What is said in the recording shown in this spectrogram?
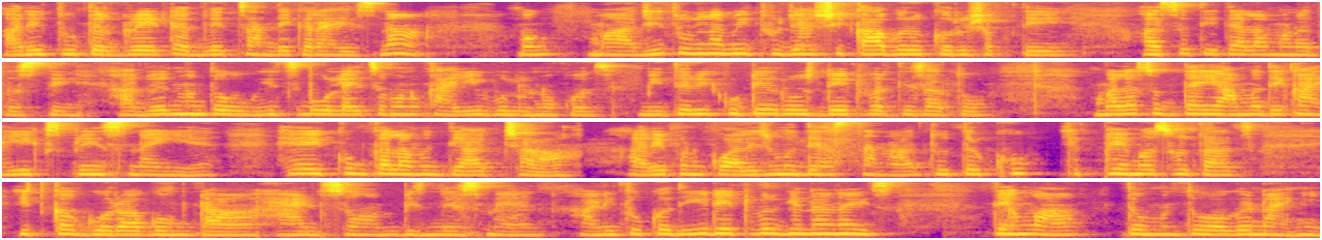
अरे तू तर ग्रेट अद्वैत चांदेकर आहेस ना? मग माझी तुलना मी तुझ्याशी का बरं करू शकते? असं ती त्याला म्हणत असते. अद्वैत म्हणतो उगीच बोलायचं म्हणून काही बोलू नकोस. मी तरी कुठे रोज डेटवरती जातो? मलासुद्धा यामध्ये काही एक्सपिरियन्स नाही आहे हे ऐकून कला म्हणते अच्छा अरे पण कॉलेजमध्ये असताना तू तर खूप फेमस होताच इतका गोरा गोमटा हँडसम बिझनेसमॅन आणि तू कधीही डेटवर गेला नाहीस. तेव्हा तो म्हणतो अगं नाही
